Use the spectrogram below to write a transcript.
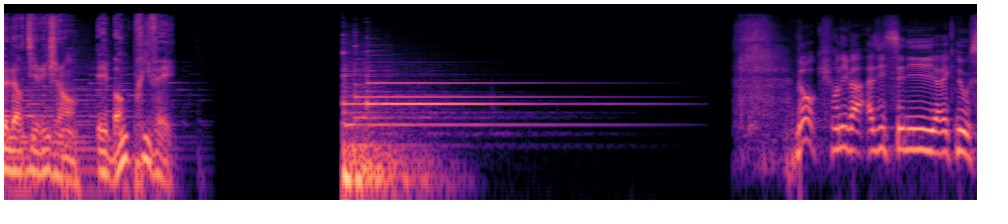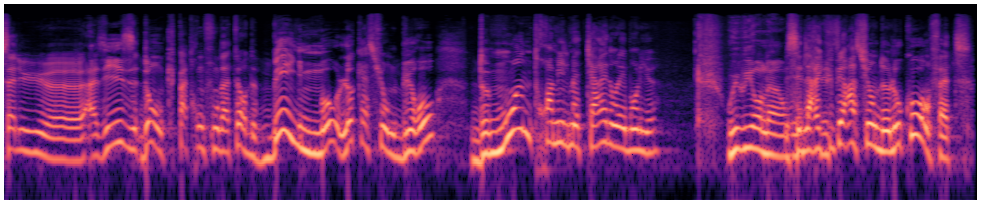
de leurs dirigeants et banque privée. Donc, on y va. Aziz Seni avec nous. Salut euh, Aziz. Donc, patron fondateur de BIMO, location de bureaux de moins de 3000 m2 dans les banlieues. Oui, oui, on a. C'est de la récupération de locaux en fait.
